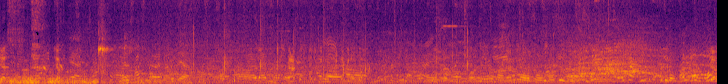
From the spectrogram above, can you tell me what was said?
Yes. Yep. Yeah. Back was another good one. I think another. Yeah.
